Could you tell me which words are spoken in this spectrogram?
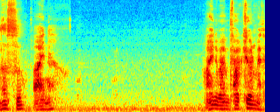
Nasıl? Aynı. Aynı ben fark görmedim.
